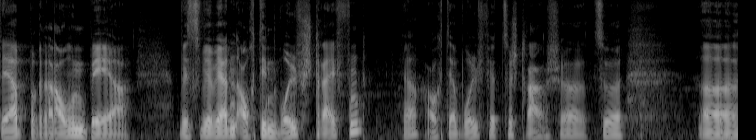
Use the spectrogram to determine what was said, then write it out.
der Braunbär. Wir werden auch den Wolf streifen. Ja, auch der Wolf wird, zur, zur, äh,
